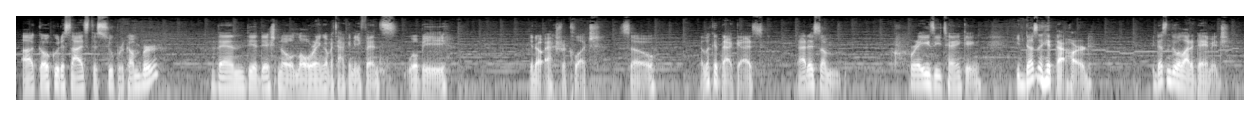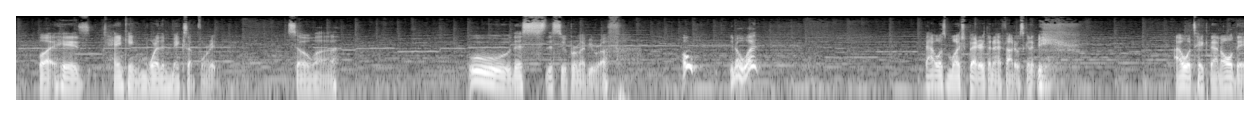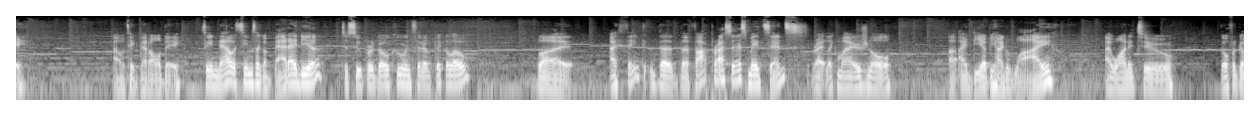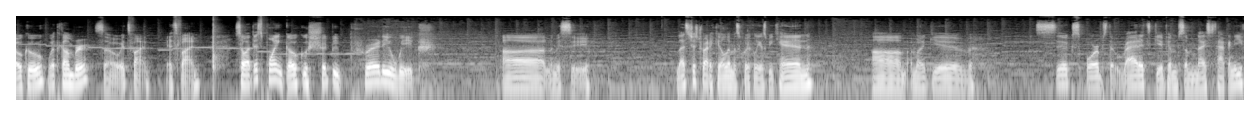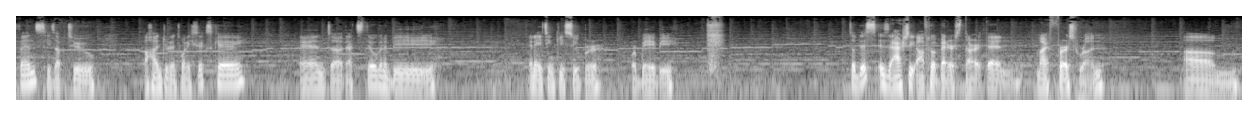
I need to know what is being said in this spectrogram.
uh, Goku decides to Super Cumber, then the additional lowering of attack and defense will be, you know, extra clutch. So, look at that, guys. That is some crazy tanking. He doesn't hit that hard. He doesn't do a lot of damage, but his tanking more than makes up for it. So, uh, Ooh, this this super might be rough. Oh, you know what? That was much better than I thought it was gonna be. I will take that all day. I will take that all day. See, now it seems like a bad idea to Super Goku instead of Piccolo, but I think the the thought process made sense, right? Like my original uh, idea behind why I wanted to go for Goku with Cumber, so it's fine. It's fine. So at this point, Goku should be pretty weak. Uh, let me see. Let's just try to kill him as quickly as we can. Um, I'm gonna give six orbs to Raditz, give him some nice attack and defense. He's up to 126k, and uh, that's still gonna be an 18 ki super or baby. So this is actually off to a better start than my first run. Um,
